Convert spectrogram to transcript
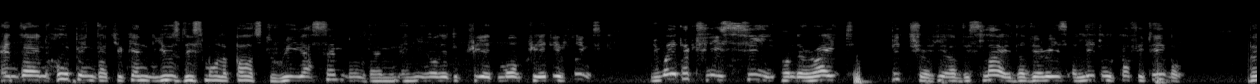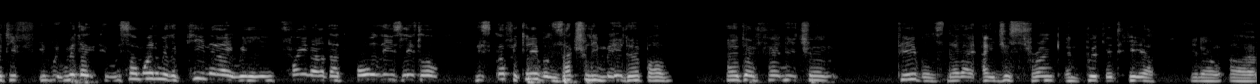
and then hoping that you can use these smaller parts to reassemble them in order to create more creative things. You might actually see on the right picture here of the slide that there is a little coffee table. But if with, a, with someone with a keen eye will find out that all these little this coffee table is actually made up of other furniture tables that I, I just shrunk and put it here. You know, uh,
